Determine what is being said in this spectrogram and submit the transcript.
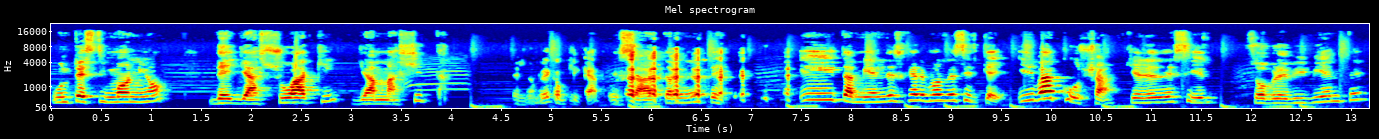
Un testimonio de Yasuaki Yamashita. El nombre complicado. Exactamente. y también les queremos decir que Ibakusha quiere decir sobreviviente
